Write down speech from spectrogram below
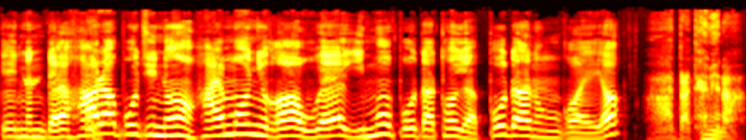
게 있는데, 할아버지는 할머니가 왜 이모보다 더 예쁘다는 거예요? 아따, 태민아.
